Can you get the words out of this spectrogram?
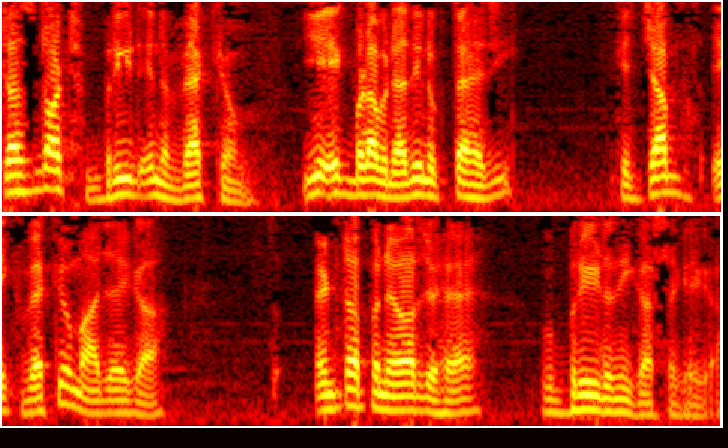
does not breed in vacuum یہ ایک بڑا بنیادی نقطہ ہے جی کہ جب ایک ویکیوم آ جائے گا، تو انٹرپرینور جو ہے، وہ بریڈ نہیں کر سکے گا۔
